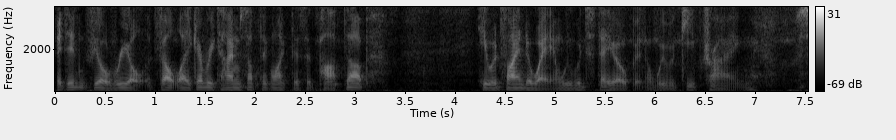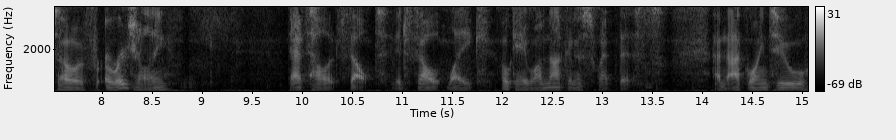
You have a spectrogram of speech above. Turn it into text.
it didn't feel real. It felt like every time something like this had popped up, he would find a way and we would stay open and we would keep trying. So originally, that's how it felt. It felt like, okay, well, I'm not going to sweat this. I'm not going to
